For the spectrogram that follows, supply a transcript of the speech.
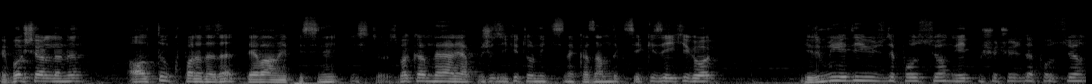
ve başarılarının altın kupada da devam etmesini istiyoruz. Bakalım neler yapmışız. İki turun ikisine kazandık. 8'e 2 gol. 27 yüzde pozisyon, 73 yüzde pozisyon.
